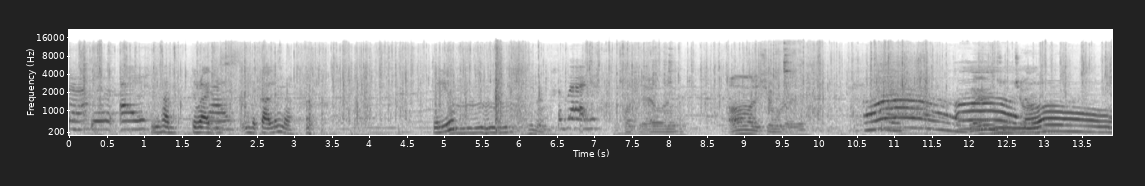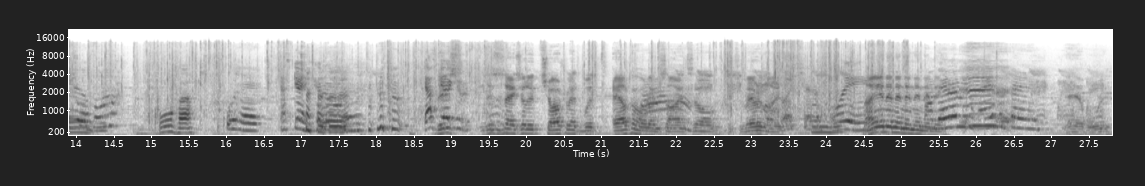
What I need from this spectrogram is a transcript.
det er. Ej. You have to write this in the calendar. Will you? Hvad? What the hell? Åh, det er sjovt. ja. Åh. Friends and chocolate. Uha. Uha. Jeg skal ikke have noget. Jeg skal This, ikke. this is actually chocolate with alcohol inside, so it's very nice. Nej, nej, nej, nej, nej, nej, Og hvad nej. med min racerbane? Ja, ja, rolig.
